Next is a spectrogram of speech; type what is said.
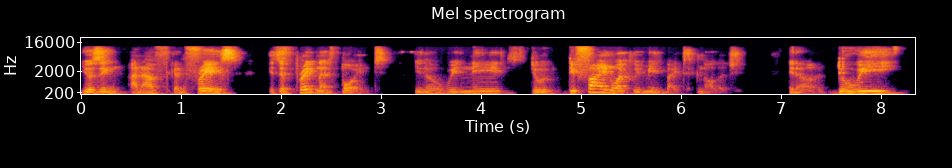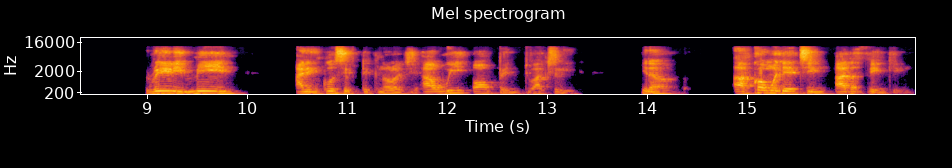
using an African phrase is a pregnant point. You know, we need to define what we mean by technology. You know, do we really mean an inclusive technology? Are we open to actually, you know, accommodating other thinking?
